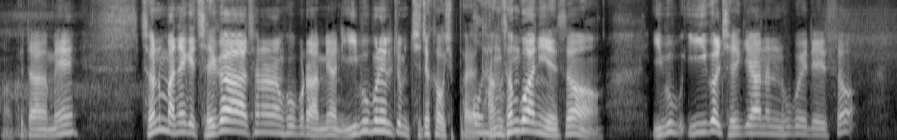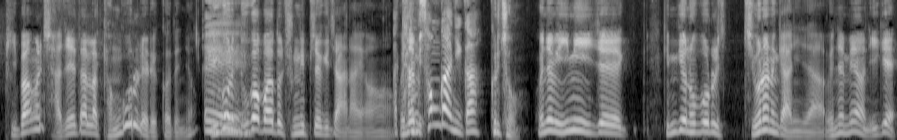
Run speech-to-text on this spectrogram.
어, 그 다음에 저는 만약에 제가 천하람 후보라면 이 부분을 좀 지적하고 싶어요. 어느 당 부분? 선관위에서 이 부, 이걸 제기하는 후보에 대해서 비방을 자제해달라 경고를 내렸거든요. 예. 이거는 누가 봐도 중립적이지 않아요. 아, 당 왜냐면 선관위가 그렇죠. 왜냐하면 이미 이제 김기현 후보를 지원하는 게 아니냐. 왜냐하면 이게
